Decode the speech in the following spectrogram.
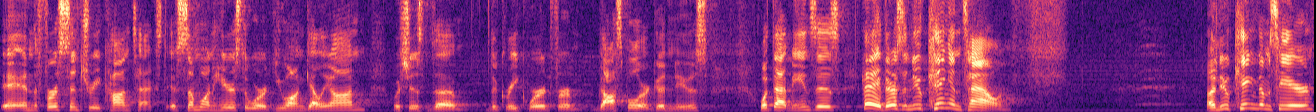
in the first century context, if someone hears the word euangelion, which is the, the Greek word for gospel or good news, what that means is hey, there's a new king in town. A new kingdom's here.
